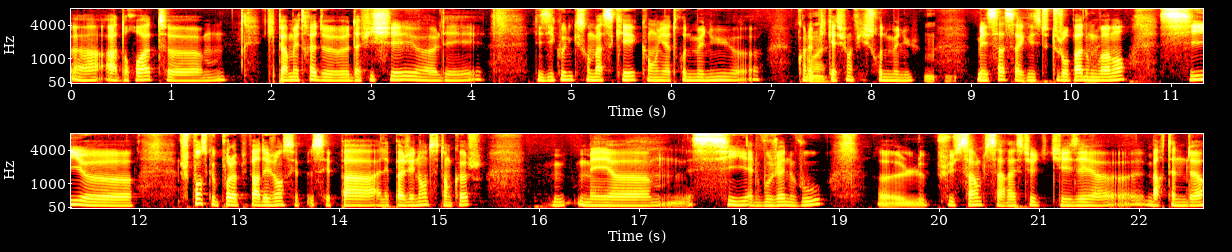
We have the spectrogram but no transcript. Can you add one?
à, droite qui permettrait d'afficher les, les icônes qui sont masquées quand il y a trop de menus, euh, quand l'application affiche trop de menus. Mm, mm. Mais ça, ça n'existe toujours pas. Donc vraiment, si, euh, je pense que pour la plupart des gens, c'est pas, elle n'est pas gênante cette encoche. Mais euh, si elle vous gêne vous, le plus simple, ça reste d'utiliser Bartender,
